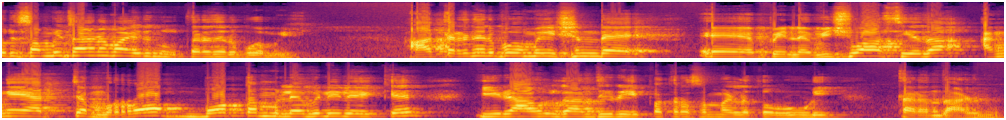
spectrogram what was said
ഒരു സംവിധാനമായിരുന്നു തെരഞ്ഞെടുപ്പ് കമ്മീഷൻ. ആ തെരഞ്ഞെടുപ്പ് കമ്മീഷന്റെ പിന്നെ വിശ്വാസ്യത അങ്ങേയറ്റം റോക്ക് ബോട്ടം ലെവലിലേക്ക് ഈ രാഹുൽ ഗാന്ധിയുടെ ഈ പത്രസമ്മേളനത്തോടുകൂടി തരം താഴ്ന്നു.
